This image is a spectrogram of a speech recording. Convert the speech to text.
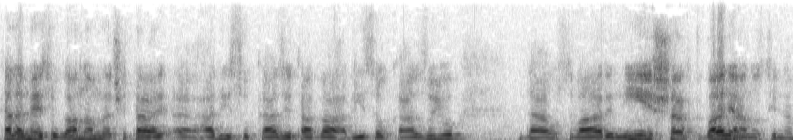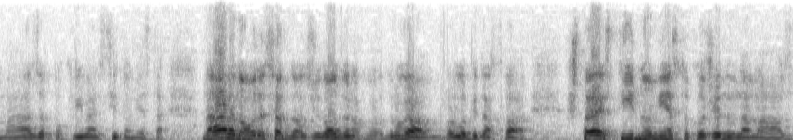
Hele, ne, uglavnom, znači taj uh, hadis ukazuje, ta dva hadisa ukazuju da u stvari nije šart valjanosti namaza pokrivanje stidnog mjesta. Naravno, ovdje sad znači, druga vrlo bitna stvar. Šta je stidno mjesto kod žene u namazu?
